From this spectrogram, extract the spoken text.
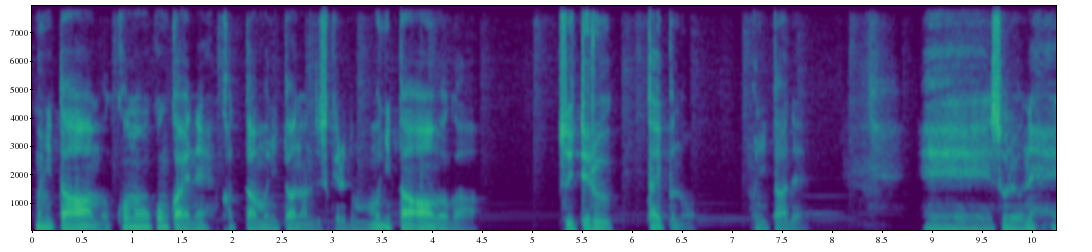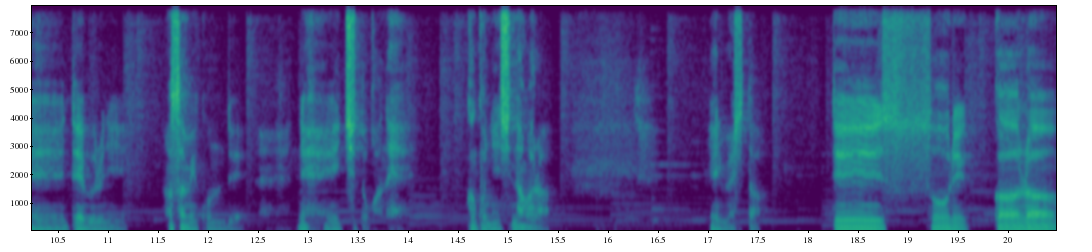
モニターアーム、この今回ね、買ったモニターなんですけれども、モニターアームがついてるタイプのモニターで、えーそれをね、えーテーブルに挟み込んで、ね、位置とかね、確認しながらやりました。で、それから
